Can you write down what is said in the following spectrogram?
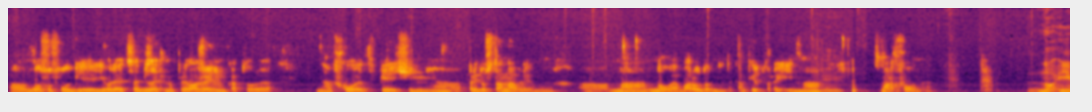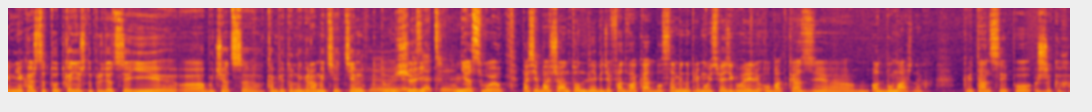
а, госуслуги являются обязательным приложением, которое а, входит в перечень предустанавливаемых на новое оборудование, на компьютеры и на смартфоны. Ну и мне кажется, тут, конечно, придется и э, обучаться компьютерной грамоте тем, угу, кто еще их не освоил. Спасибо большое. Антон Лебедев, адвокат, был с нами на прямой связи. Говорили об отказе э, от бумажных квитанций по ЖКХ.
